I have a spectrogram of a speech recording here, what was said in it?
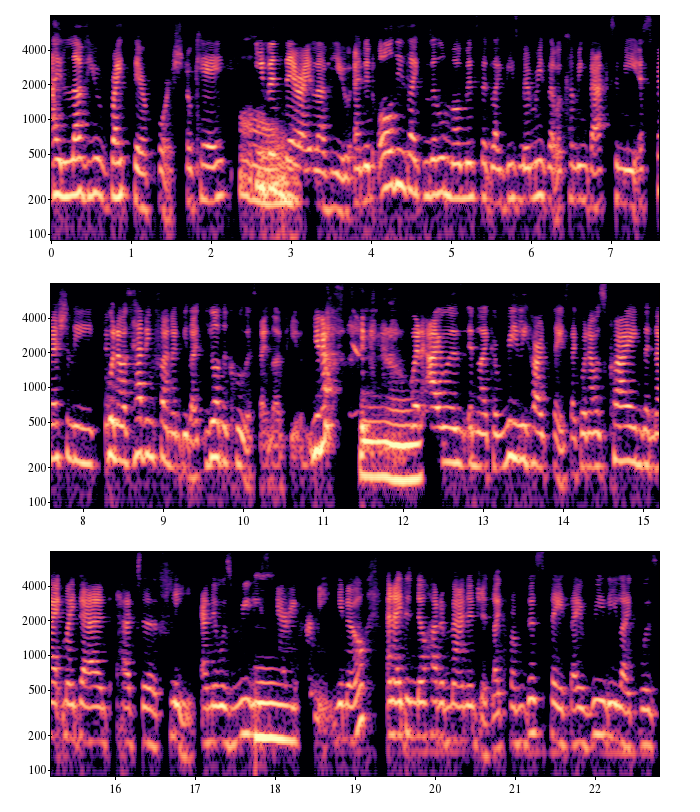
I love you right there, Portia. Okay. Oh. Even there, I love you. And in all these like little moments that like these memories that were coming back to me, especially when I was having fun, I'd be like, you're the coolest. I love you. You know, mm. when I was in like a really hard place, like when I was crying the night my dad had to flee and it was really mm. scary for me, you know, and I didn't know how to manage it. Like from this place, I really like was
